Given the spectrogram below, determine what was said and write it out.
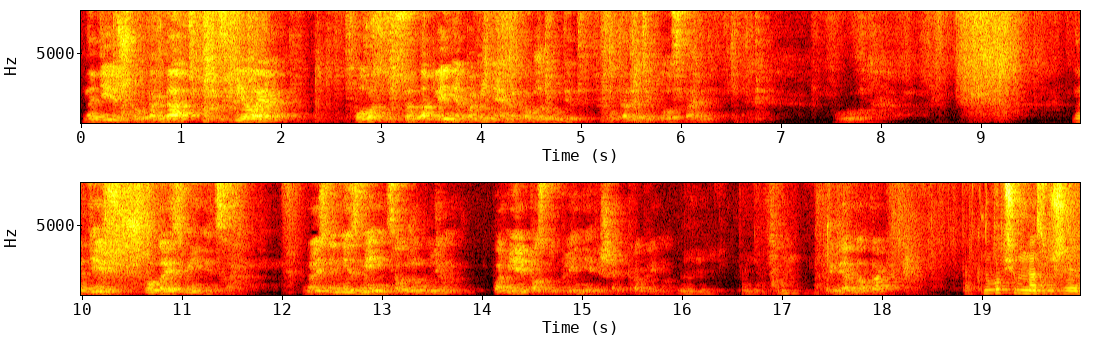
Надеюсь, что когда сделаем полностью все отопление, поменяем, это уже будет, ну, когда тепло станет. Вот. Надеюсь, что-то изменится. Но если не изменится, уже будем по мере поступления решать проблемы. Угу. Понятно. Примерно так. Так, ну, в общем, у нас уже...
